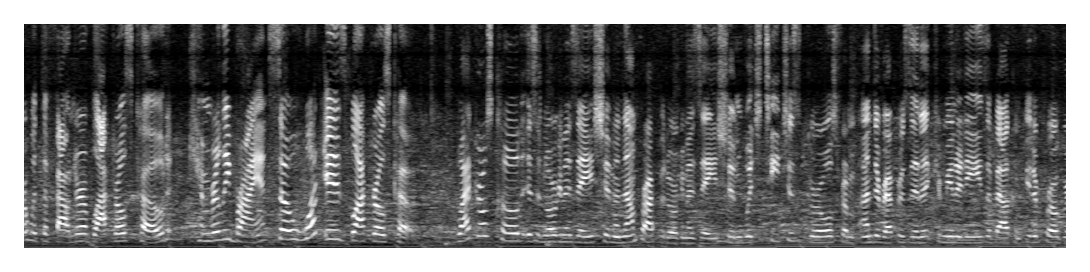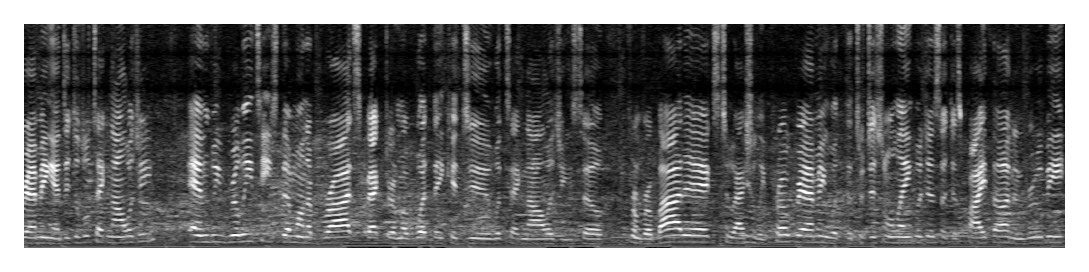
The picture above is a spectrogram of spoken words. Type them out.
Here with the founder of Black Girls Code, Kimberly Bryant. So, what is Black Girls Code? Black Girls Code is an organization, a nonprofit organization, which teaches girls from underrepresented communities about computer programming and digital technology. And we really teach them on a broad spectrum of what they could do with technology. So, from robotics to actually programming with the traditional languages such as Python and Ruby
